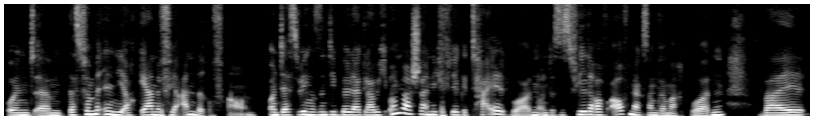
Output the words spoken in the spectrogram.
Und ähm, das vermitteln die auch gerne für andere Frauen. Und deswegen sind die Bilder, glaube ich, unwahrscheinlich viel geteilt worden und es ist viel darauf aufmerksam gemacht worden, weil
